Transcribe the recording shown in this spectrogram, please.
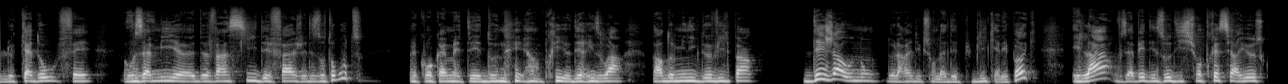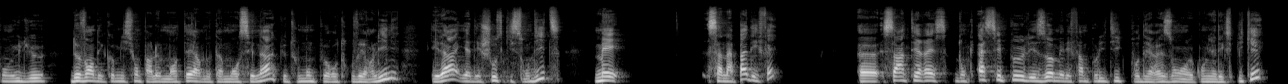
le cadeau fait aux amis de Vinci, des Fages et des autoroutes qui ont quand même été donnés un prix dérisoire par Dominique de Villepin, déjà au nom de la réduction de la dette publique à l'époque. Et là, vous avez des auditions très sérieuses qui ont eu lieu devant des commissions parlementaires, notamment au Sénat, que tout le monde peut retrouver en ligne. Et là, il y a des choses qui sont dites, mais ça n'a pas d'effet. Euh, ça intéresse donc assez peu les hommes et les femmes politiques pour des raisons euh, qu'on vient d'expliquer.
